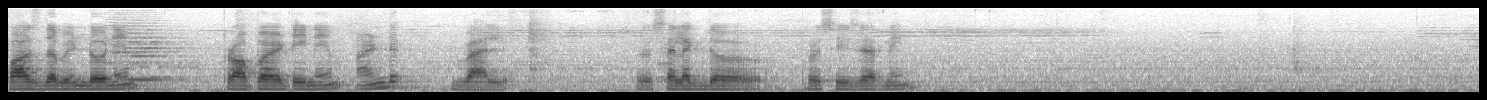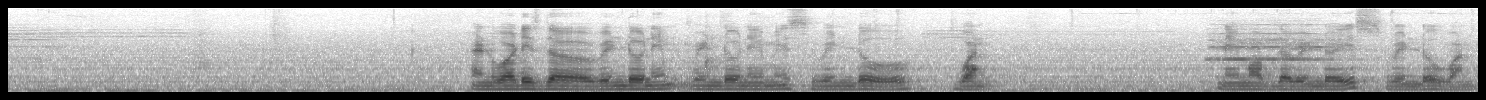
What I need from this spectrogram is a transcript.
Pass the window name property name and value. So, select the procedure name and what is the window name? Window name is window 1 name of the window is window 1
